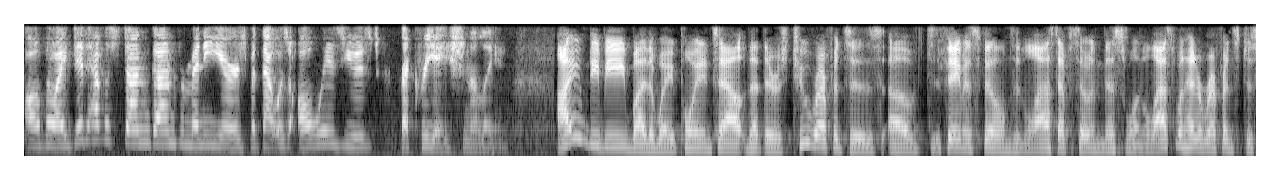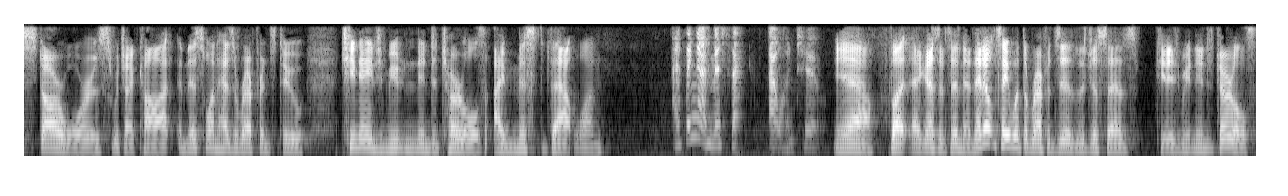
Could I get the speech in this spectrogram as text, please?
Although I did have a stun gun for many years, but that was always used recreationally. IMDb, by the way, points out that there's two references of famous films in the last episode and this one. The last one had a reference to Star Wars, which I caught, and this one has a reference to Teenage Mutant Ninja Turtles. I missed that one. I think I missed that, that one too. Yeah, but I guess it's in there. They don't say what the reference is. It just says Teenage Mutant Ninja Turtles.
